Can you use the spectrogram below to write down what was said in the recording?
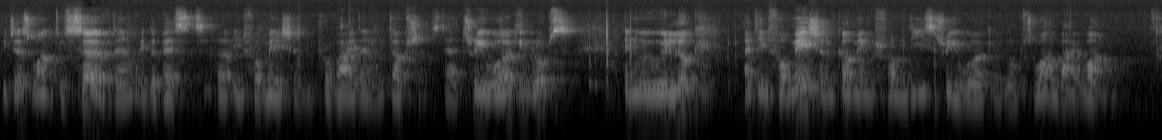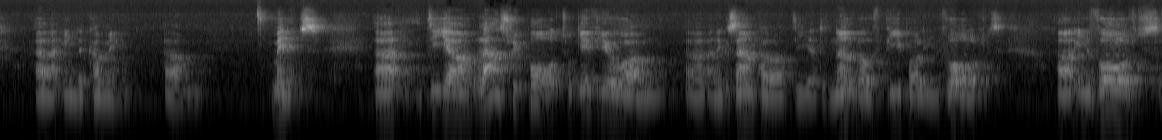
We just want to serve them with the best uh, information, provide them with options. There are three working groups, and we will look at information coming from these three working groups one by one uh, in the coming um, minutes. Uh, the uh, last report, to give you um, an example of the, the number of people involved, uh, involved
